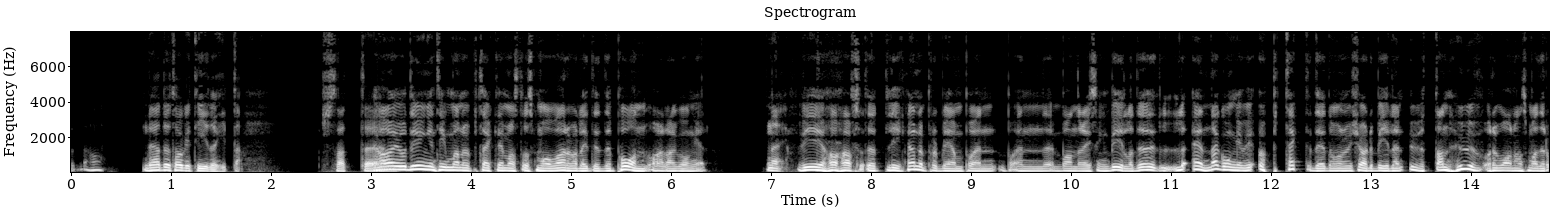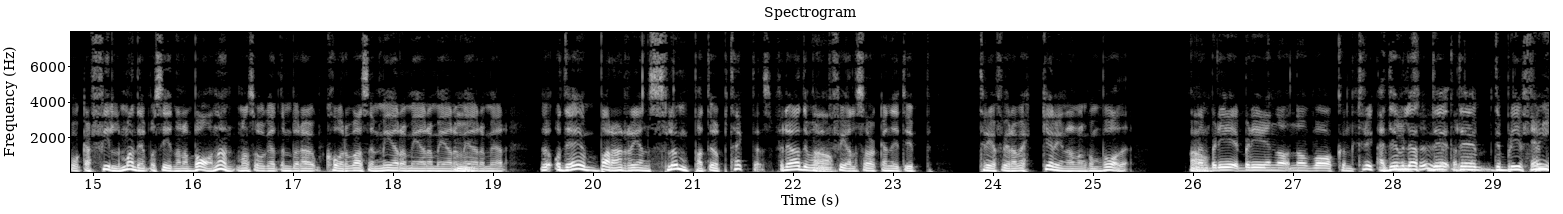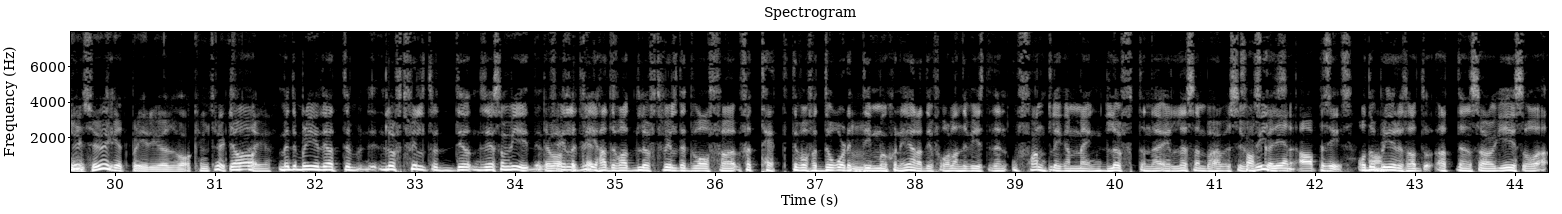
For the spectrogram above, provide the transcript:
Det hade tagit tid att hitta. Så att, eh, Ja, jo, det är ingenting man upptäcker när man står och småvarvar lite i depån alla gånger. Nej. Vi har haft ett liknande problem på en, på en banracingbil och det enda gången vi upptäckte det, det var när vi körde bilen utan huv och det var någon som hade råkat filma det på sidan av banan. Man såg att den började korva sig mer och mer och mer och Mm. mer och mer. Och det är bara en ren slump att det upptäcktes. För det hade varit Ja. felsökande i typ tre, fyra veckor innan de kom på det. Ja. Men blir, blir det något nå vakuumtryck Ja, det är väl att det, det, det blir för Ja, mycket. insuget blir det ju ett vakuumtryck. Ja, det ju. men det blir ju det att det, luftfiltret, det, det som vi, för felet vi hade var att luftfiltret var för, för tätt. Det var för dåligt Mm. dimensionerat i förhållandevis till den ofantliga mängd luft den där LSen behöver suga i sig. Ja, precis. Och då ja. blir det så att, att den sög i så.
